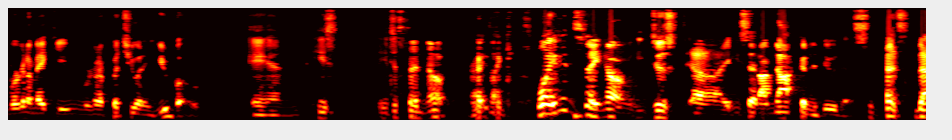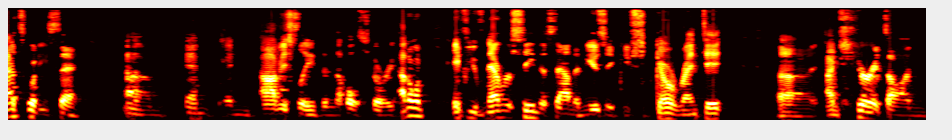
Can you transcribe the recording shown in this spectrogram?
we're going to make you we're going to put you in a U boat and he's he just said no, right? Like, well, he didn't say no. He just uh, he said, "I'm not going to do this." That's that's what he said. Um, and and obviously, then the whole story. I don't. If you've never seen The Sound of Music, you should go rent it. Uh, I'm sure it's on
